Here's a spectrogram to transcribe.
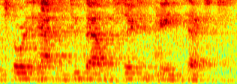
The story that happened in 2006 in Katy, Texas.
